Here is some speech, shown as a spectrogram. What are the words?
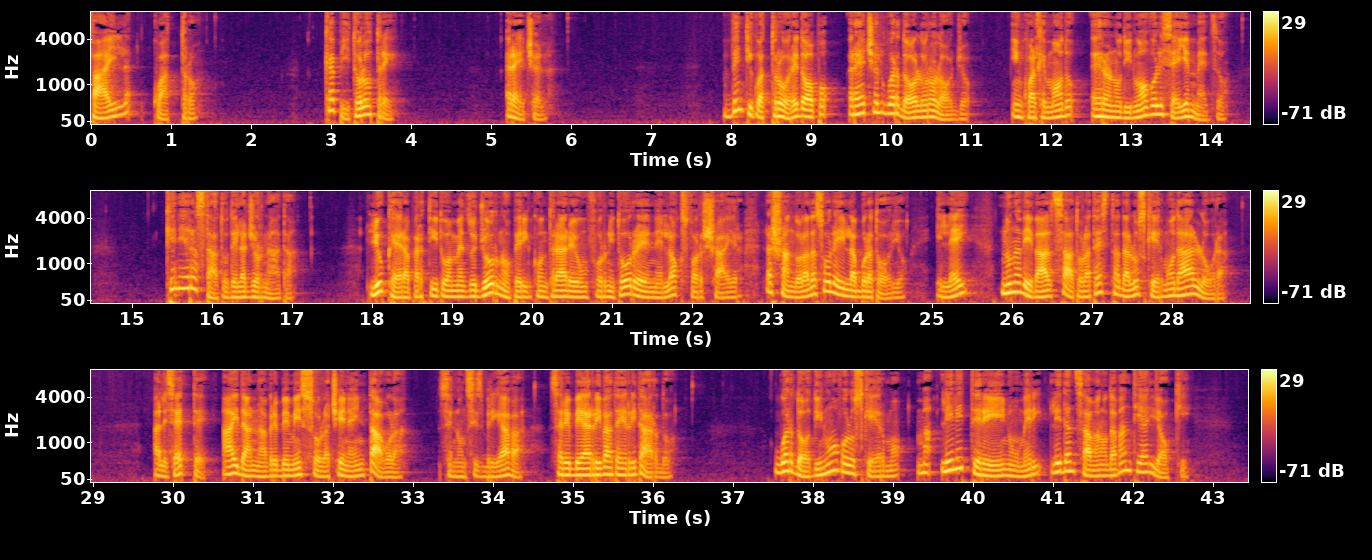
File 4 Capitolo 3 Rachel 24 ore dopo Rachel guardò l'orologio. In qualche modo erano di nuovo le sei e mezzo. Che ne era stato della giornata? Luke era partito a mezzogiorno per incontrare un fornitore nell'Oxfordshire, lasciandola da sola in laboratorio, e lei non aveva alzato la testa dallo schermo da allora. Alle sette Aidan avrebbe messo la cena in tavola. Se non si sbrigava, sarebbe arrivata in ritardo. Guardò di nuovo lo schermo, ma le lettere e i numeri le danzavano davanti agli occhi.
